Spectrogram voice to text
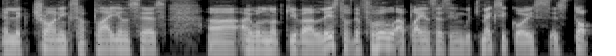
electronics appliances. Uh, I will not give a list of the full appliances in which Mexico is, is top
